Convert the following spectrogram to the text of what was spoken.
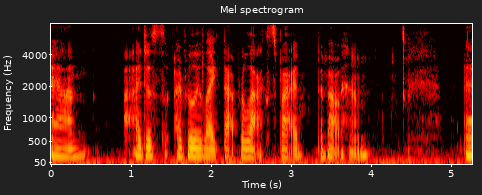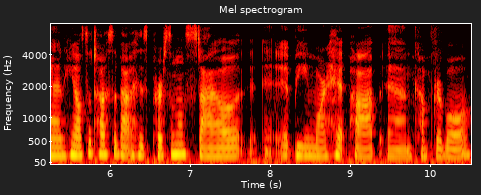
And I just, I really like that relaxed vibe about him. And he also talks about his personal style, it being more hip hop and comfortable,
